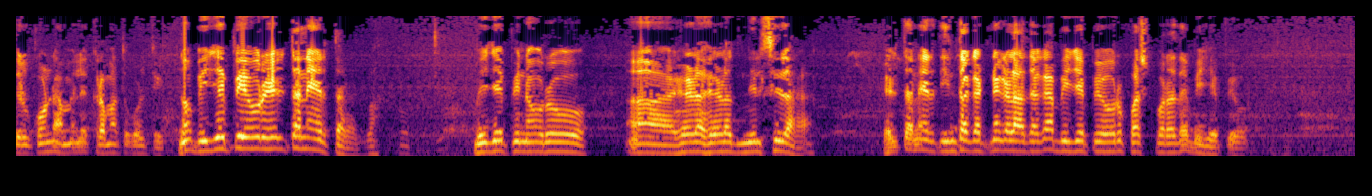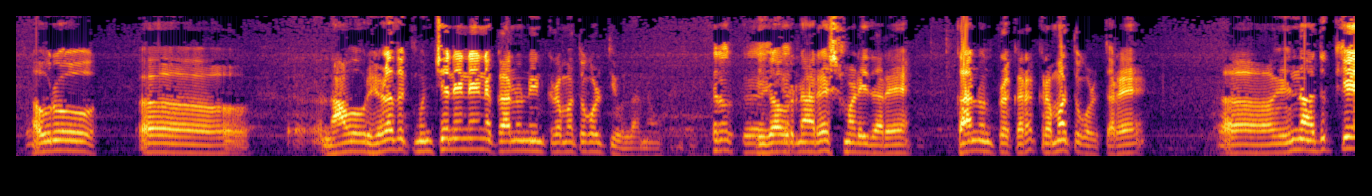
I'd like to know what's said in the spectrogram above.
ತಿಳ್ಕೊಂಡು ಆಮೇಲೆ ಕ್ರಮ ತಗೊಳ್ತೀವಿ. ನಾವು ಬಿಜೆಪಿ ಅವರು ಹೇಳ್ತಾನೆ ಇರ್ತಾರಲ್ವಾ? ಬಿಜೆಪಿನವರು ಹೇಳ, ಹೇಳೋದು ನಿಲ್ಸಿದಾರ. ಹೇಳ್ತಾನೆ ಇರ್ತೀವಿ ಇಂಥ ಘಟನೆಗಳಾದಾಗ ಬಿಜೆಪಿಯವರು ಫಸ್ಟ್ ಬರೋದೇ ಬಿಜೆಪಿಯವರು. ಅವರು ನಾವು ಅವ್ರು ಹೇಳೋದಕ್ಕೆ ಮುಂಚೆನೇ ಕಾನೂನಿನ ಕ್ರಮ ತಗೊಳ್ತೀವಲ್ಲ ನಾವು. ಈಗ ಅವ್ರನ್ನ ಅರೆಸ್ಟ್ ಮಾಡಿದ್ದಾರೆ ಕಾನೂನು ಪ್ರಕಾರ ಕ್ರಮ ತಗೊಳ್ತಾರೆ. ಇನ್ನು ಅದಕ್ಕೆ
